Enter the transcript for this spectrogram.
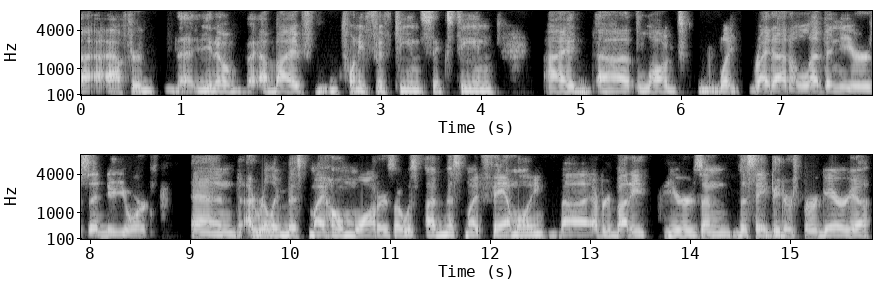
uh, after uh, you know, by 2015, 16, I uh, logged like right at 11 years in New York, and I really missed my home waters. I was I missed my family. Uh, everybody here is in the St. Petersburg area,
